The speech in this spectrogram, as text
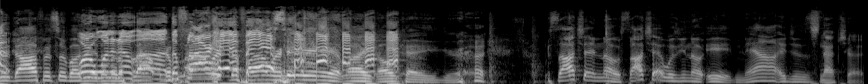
the about. dog foot emoji. Or and one of little them, uh, the flower the head flower head. Like okay, girl. Side no. Side was you know it. Now it just Snapchat,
